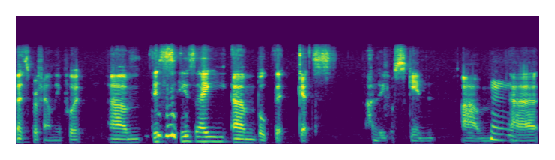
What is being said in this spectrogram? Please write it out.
That's profoundly put. Um, this is a um, book that gets under your skin. Um, Hmm. uh,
